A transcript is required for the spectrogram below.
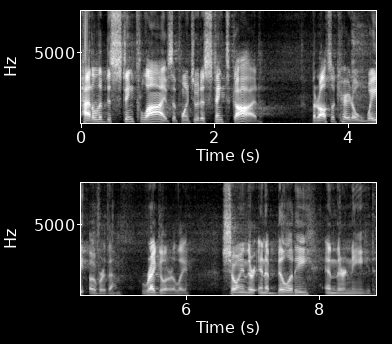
how to live distinct lives that point to a distinct God but it also carried a weight over them regularly, showing their inability and their need.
